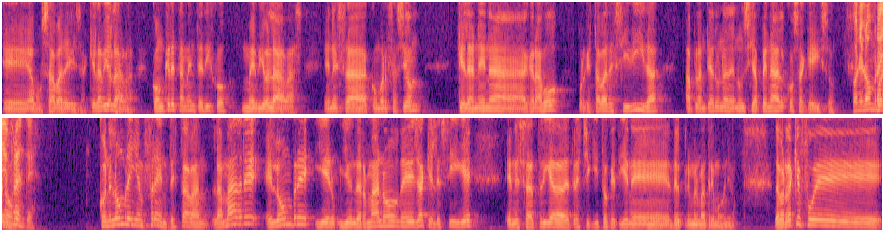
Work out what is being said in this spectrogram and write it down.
eh, abusaba de ella, que la violaba. Concretamente dijo, me violabas en esa conversación que la nena grabó porque estaba decidida a plantear una denuncia penal, cosa que hizo. ¿Con el hombre ahí enfrente? Con el hombre ahí enfrente estaban la madre, el hombre y, un hermano de ella que le sigue en esa tríada de tres chiquitos que tiene del primer matrimonio. La verdad que fue,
